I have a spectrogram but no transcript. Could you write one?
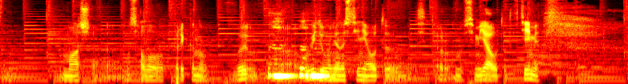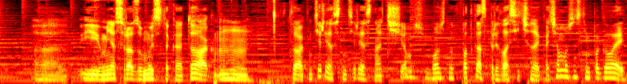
там, Маша Масалова, ну, вы, mm-hmm. увидел у нее на стене вот э, ну, семья вот это в теме, а, и у меня сразу мысль такая, так, угу, так, интересно, интересно, а чем можно в подкаст пригласить человека? О чем можно с ним поговорить?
